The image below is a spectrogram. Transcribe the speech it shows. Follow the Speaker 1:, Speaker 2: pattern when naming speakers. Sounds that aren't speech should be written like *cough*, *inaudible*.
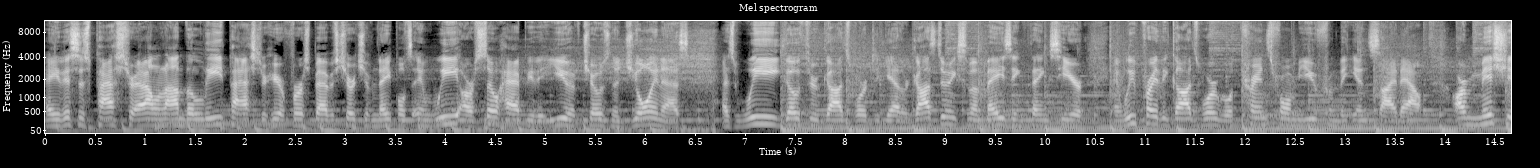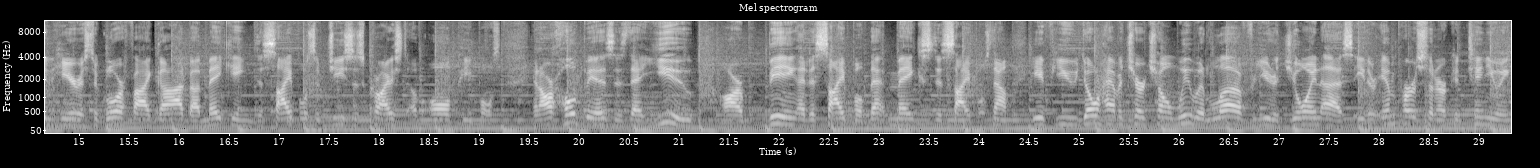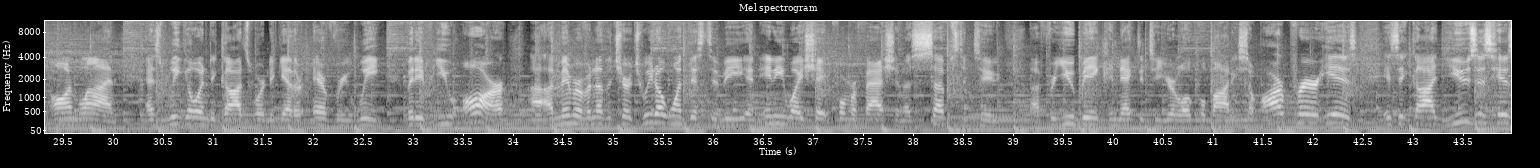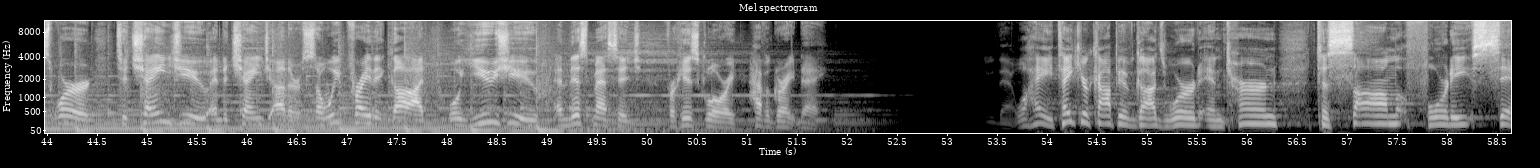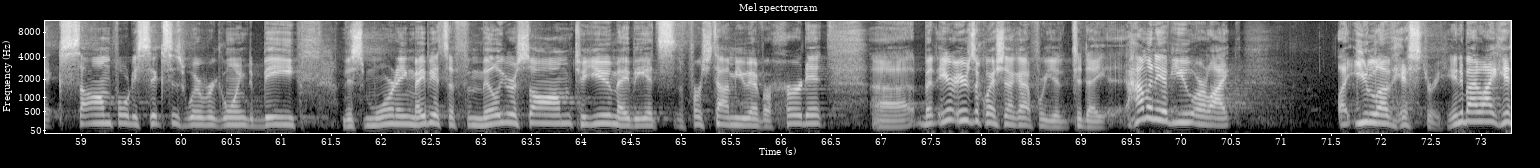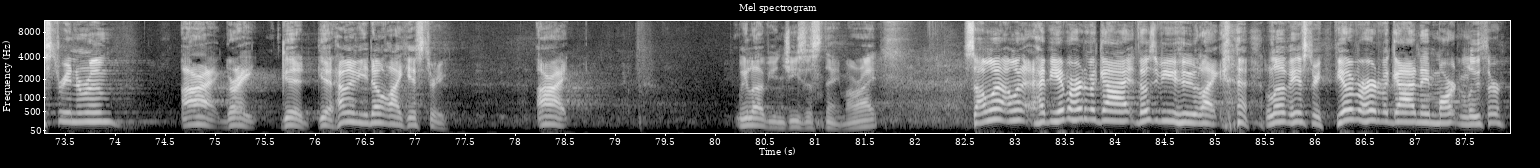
Speaker 1: Hey, this is Pastor Alan. I'm the lead pastor here at First Baptist Church of Naples, and we are so happy that you have chosen to join us as we go through God's Word together. God's doing some amazing things here, and we pray that God's Word will transform you from the inside out. Our mission here is to glorify God by making disciples of Jesus Christ of all peoples. And our hope is, is that you are being a disciple that makes disciples. Now, if you don't have a church home, we would love for you to join us either in person or continuing online as we go into God's Word together every week. But if you are uh, a member of another church, we don't want this to be in any way, shape, form, or fashion a substitute uh, for you being connected to your local body. So our prayer is is that God uses His Word to change you and to change others. So we pray that God will use you and this message for His glory. Have a great day. Well, hey, take your copy of God's Word and turn to Psalm 46. Psalm 46 is where we're going to be this morning. Maybe it's a familiar psalm to you, maybe it's the first time you ever heard it. Uh, but here, here's a question I got for you today How many of you are like, like you love history? Anybody like history in the room? All right, great, good, good. How many of you don't like history? All right. We love you in Jesus' name, all right? So I want, have you ever heard of a guy, those of you who like *laughs* love history, have you ever heard of a guy named Martin Luther?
